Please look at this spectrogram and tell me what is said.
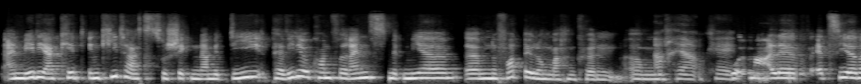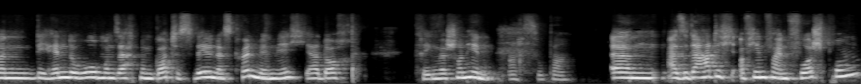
ein Media-Kit in Kitas zu schicken, damit die per Videokonferenz mit mir ähm, eine Fortbildung machen können. Ähm, Ach ja, okay. Wo immer alle Erzieherinnen die Hände hoben und sagten, um Gottes Willen, das können wir nicht. Ja doch, kriegen wir schon hin. Ach super. Ähm, also da hatte ich auf jeden Fall einen Vorsprung.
